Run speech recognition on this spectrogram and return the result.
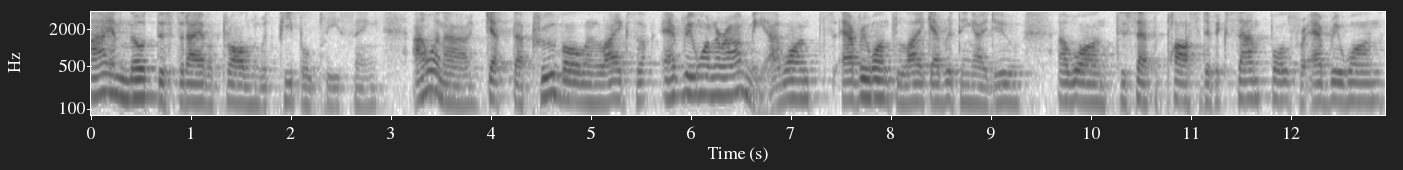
I have noticed that I have a problem with people pleasing. I wanna get the approval and likes of everyone around me. I want everyone to like everything I do. I want to set a positive example for everyone.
